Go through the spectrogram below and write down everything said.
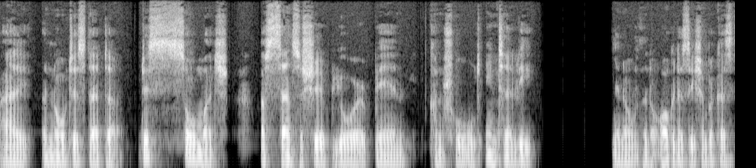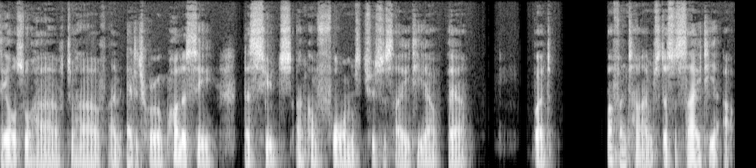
I noticed that uh, there's so much of censorship. You're being controlled internally you know, within the organization because they also have to have an editorial policy that suits and conforms to society out there. But oftentimes, the society out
